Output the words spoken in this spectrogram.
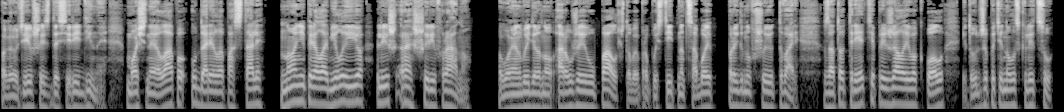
погрузившись до середины. Мощная лапа ударила по стали, но не переломила ее, лишь расширив рану. Воин выдернул оружие и упал, чтобы пропустить над собой прыгнувшую тварь. Зато третья прижала его к полу и тут же потянулась к лицу,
